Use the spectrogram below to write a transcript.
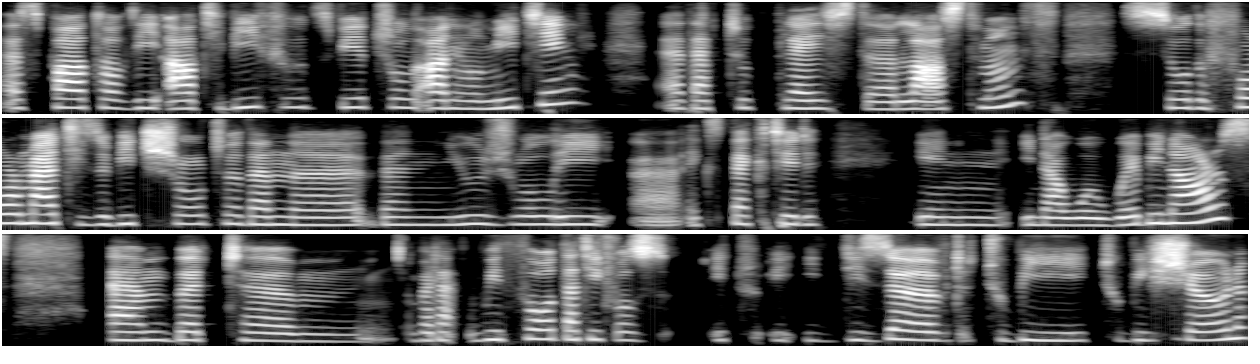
as part of the RTB Foods virtual annual meeting uh, that took place uh, last month. So the format is a bit shorter than, uh, than usually uh, expected in, in our webinars. Um, but um, but we thought that it was it, it, deserved to be to be shown.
